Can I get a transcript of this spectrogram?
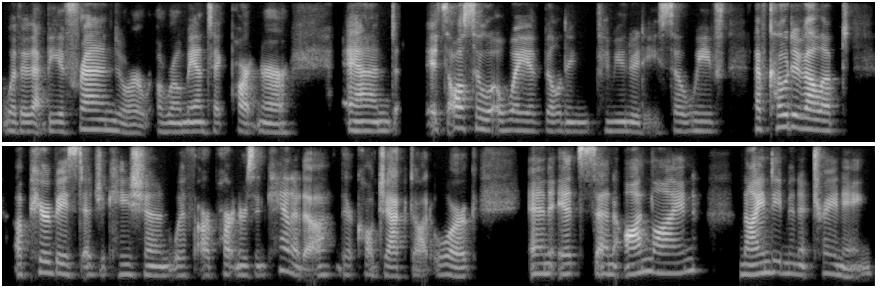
whether that be a friend or a romantic partner. And it's also a way of building community. So we've have co-developed a peer-based education with our partners in Canada. They're called jack.org. And it's an online 90-minute training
